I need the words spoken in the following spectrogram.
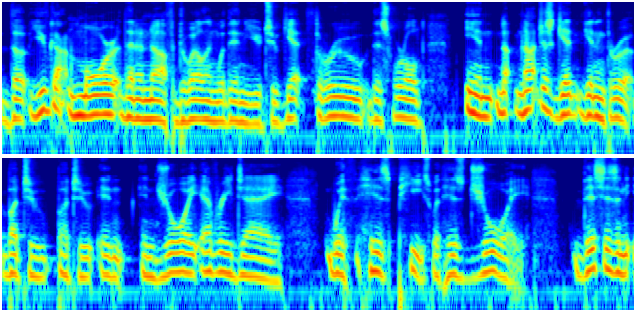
the you've got more than enough dwelling within you to get through this world in not just get, getting through it, but to but to in, enjoy every day with his peace, with his joy, this is an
